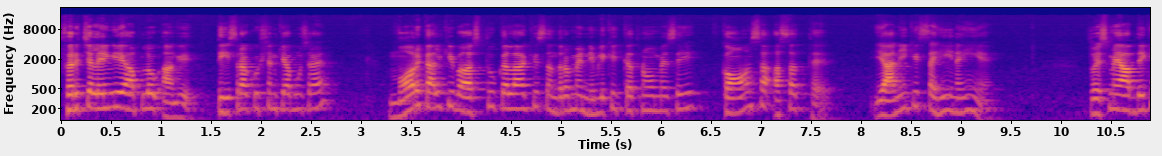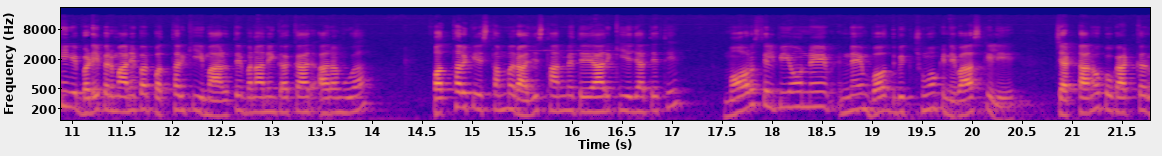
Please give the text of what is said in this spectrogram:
फिर चलेंगे आप लोग आगे। तीसरा क्वेश्चन क्या पूछ रहा है? मौर्य काल की वास्तुकला के संदर्भ में निम्नलिखित कथनों में से कौन सा असत्य है? यानी कि सही नहीं है। तो इसमें आप देखेंगे बड़े पैमाने पर पत्थर की इमारतें बनाने का कार्य आरंभ हुआ। पत्थर के स्तंभ राजस्थान में तैयार किए जाते थे। मौर्य शिल्पियों ने ने बौद्ध भिक्षुओं के निवास के लिए चट्टानों को काटकर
